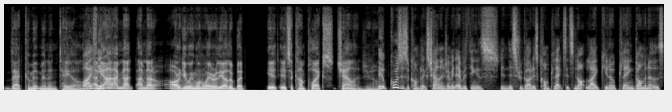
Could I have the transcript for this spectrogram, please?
that commitment entail? Well, I I, mean, I, I'm not I'm not arguing one mm-hmm. way or the other, but it, it's a complex challenge, you know. It, of course, it's a complex challenge. I mean, everything is in this regard is complex. It's not like you know playing dominoes.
